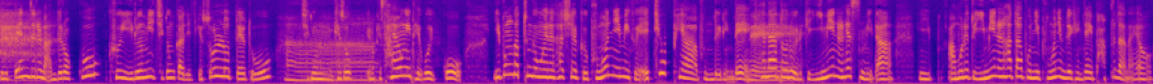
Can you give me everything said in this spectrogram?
그 아. 밴드를 만들었고 그 이름이 지금까지 이렇게 솔로 때도 아. 지금 계속 이렇게 사용이 되고 있고 이분 같은 경우에는 사실 그 부모님이 그 에티오피아 분들인데 네. 캐나다로 이렇게 이민을 했습니다. 이 아무래도 이민을 하다 보니 부모님들이 굉장히 바쁘잖아요.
